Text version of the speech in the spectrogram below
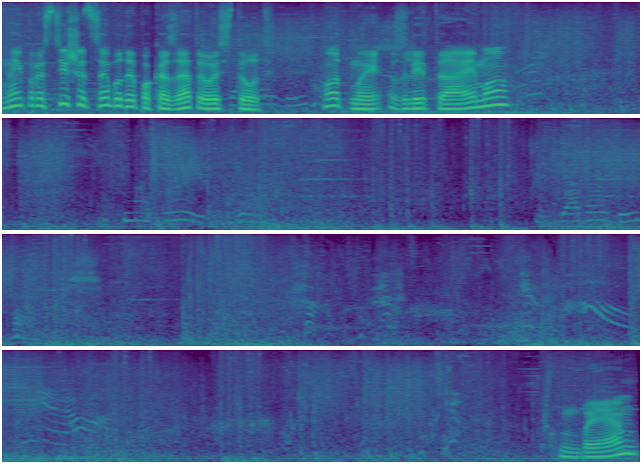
Найпростіше це буде показати ось тут. От ми злітаємо. Eye.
